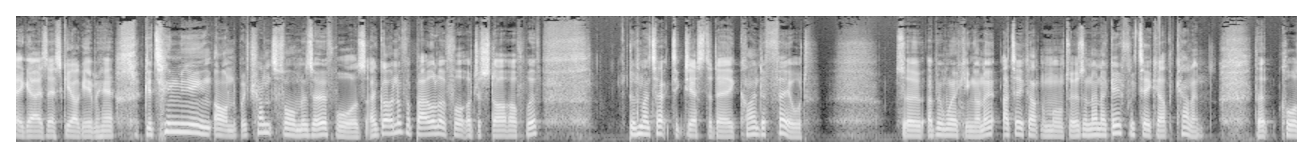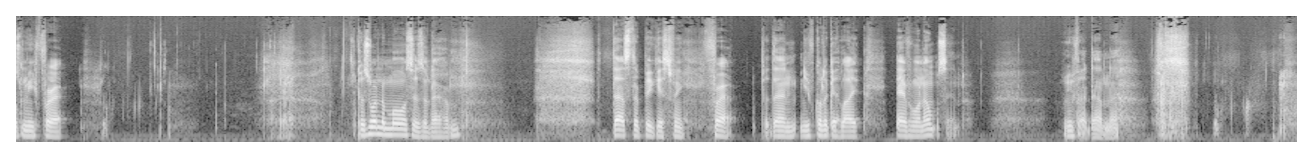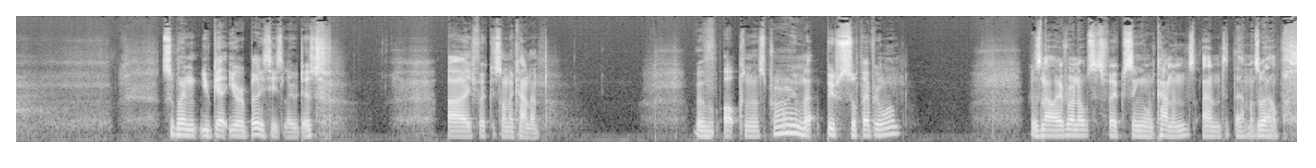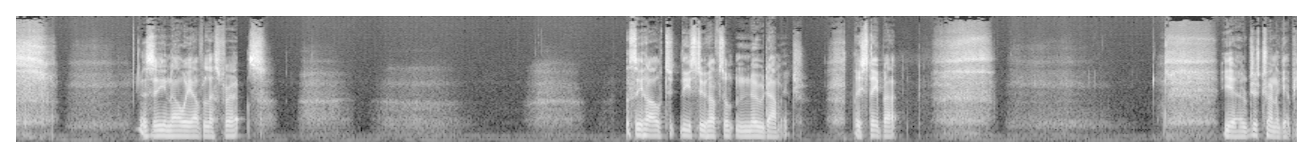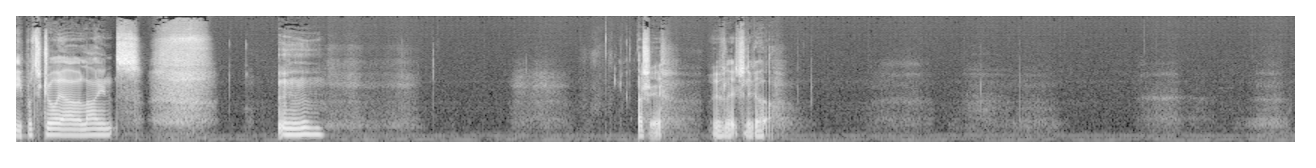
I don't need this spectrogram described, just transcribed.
Hey guys, SKR Gamer here. Continuing on with Transformers Earth Wars. I got another battle I thought I'd just start off with. Because my tactics yesterday kind of failed. So I've been working on it. I take out the mortars and then I carefully take out the cannons that cause me threat. Because when the mortars are down, that's the biggest thing, threat. But then you've got to get like everyone else in. Move that down there. So when you get your abilities loaded, I focus on a cannon. With Optimus Prime, that boosts up everyone. Because now everyone else is focusing on cannons and them as well. You see, now we have less threats. See how t- these two have of no damage. They stay back. Yeah, I'm just trying to get people to join our alliance. Um, actually, we've literally got.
